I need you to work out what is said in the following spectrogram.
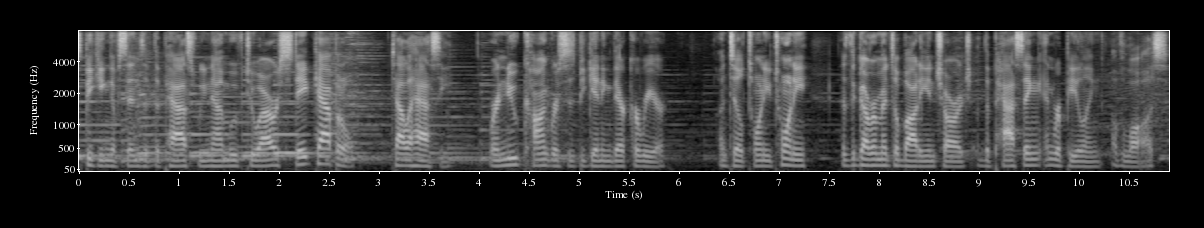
Speaking of sins of the past, we now move to our state capital, Tallahassee, where new Congress is beginning their career, until 2020 as the governmental body in charge of the passing and repealing of laws.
